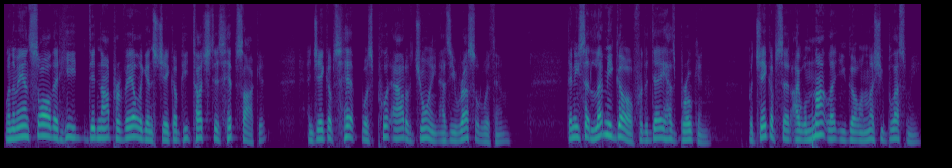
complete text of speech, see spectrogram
When the man saw that he did not prevail against Jacob, he touched his hip socket, and Jacob's hip was put out of joint as he wrestled with him. Then he said, Let me go, for the day has broken. But Jacob said, I will not let you go unless you bless me.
